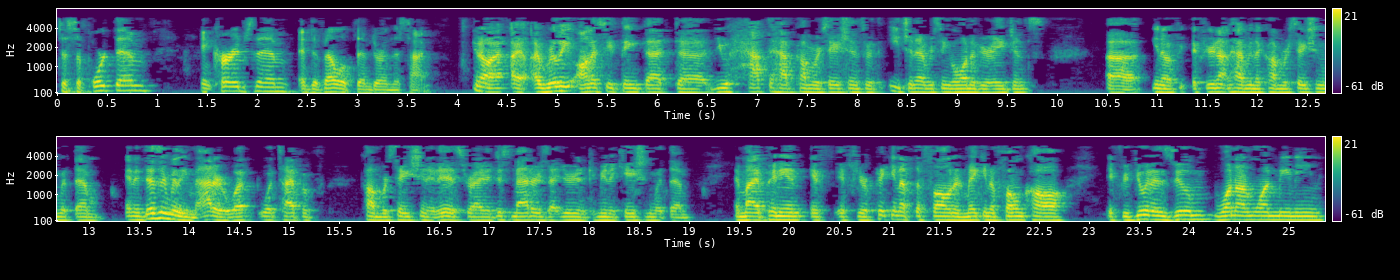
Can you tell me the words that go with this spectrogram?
to support them, encourage them and develop them during this time? You know, I, I really honestly think that, uh, you have to have conversations with each and every single one of your agents. Uh, you know, if, if you're not having the conversation with them, and it doesn't really matter what, what type of conversation it is, right? It just matters that you're in communication with them. In my opinion, if, if you're picking up the phone and making a phone call, if you're doing a Zoom one-on-one meeting,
